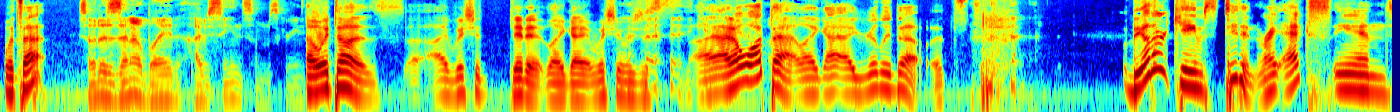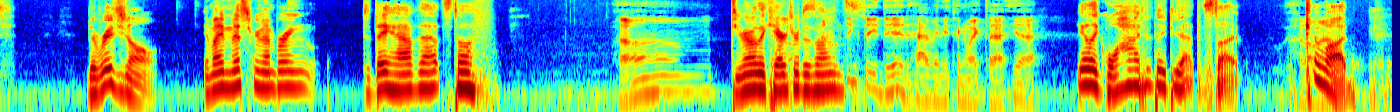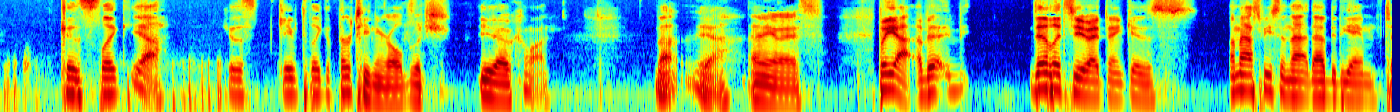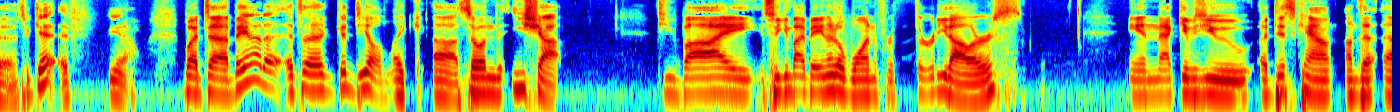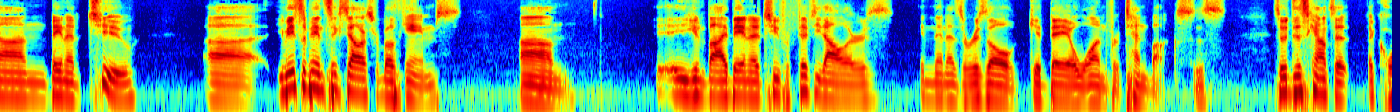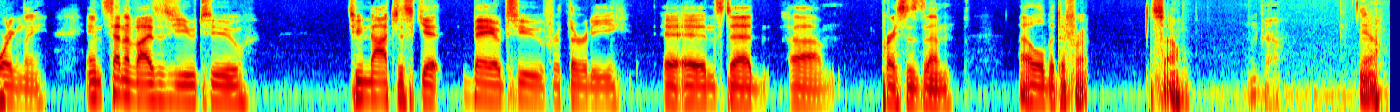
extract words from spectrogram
what's that? So does Xenoblade. I've seen some screens. Oh, it does. Uh, I wish it did it. Like I wish it was just. I, I don't want that. Like I, I really don't. It's the other games didn't right. X and the original. Am I misremembering? Did they have that stuff? Um, Do you remember the character don't- I don't think they did have anything like that. Yeah. yeah, like why did they do that this time? Come know. on, because like yeah, because gave to like a thirteen year old, which you know, come on, not yeah. Anyways, but yeah, Xenoblade Two, I think, is a masterpiece, and that that would be the game to to get if you know. But uh, Bayonetta, it's a good deal. Like uh, so in the eShop, if you buy, so you can buy Bayonetta one for thirty dollars and that gives you a discount on the, on Bayonetta two. Uh, you're basically paying sixty dollars for both games. Um, you can buy Bayonetta two for fifty dollars, and then as a result, get Bayo one for ten bucks. So it discounts it accordingly, incentivizes you to to not just get Bayo two for thirty. i- i- instead, um, prices them a little bit different. So. Okay. Yeah.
